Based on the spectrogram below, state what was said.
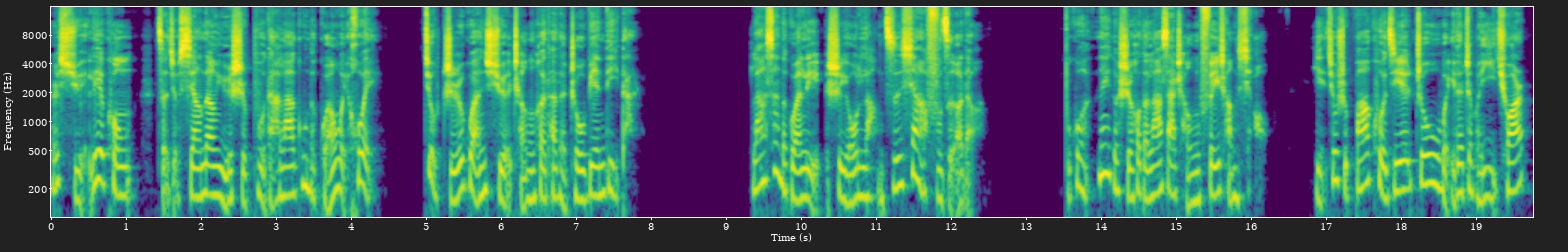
而雪裂空。则就相当于是布达拉宫的管委会，就只管雪城和它的周边地带。拉萨的管理是由朗兹夏负责的。不过那个时候的拉萨城非常小，也就是八廓街周围的这么一圈儿，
